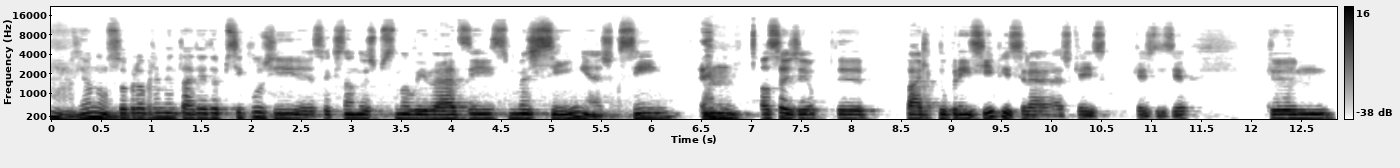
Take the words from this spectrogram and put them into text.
Hum, eu não sou propriamente a área da psicologia, essa questão das personalidades e isso, mas sim, acho que sim. Ou seja, eu eh, parto do princípio, e será, acho que é isso que queres dizer, que hum,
